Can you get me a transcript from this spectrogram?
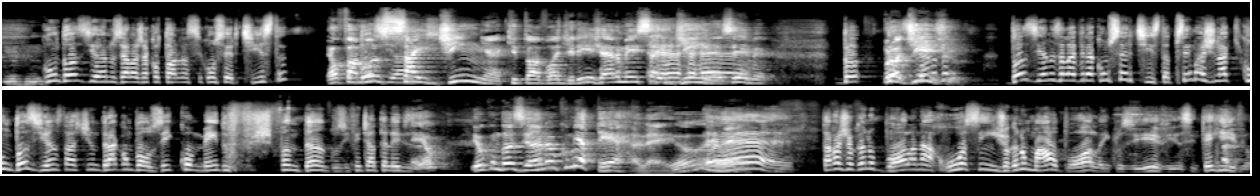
Uhum. Com 12 anos ela já torna-se concertista. É o famoso saidinha que tua avó dirige, era meio saidinha, é... assim. Do, Prodígio. 12 anos ela vira concertista. Pra você imaginar que com 12 anos tava assistindo Dragon Ball Z comendo fandangos em frente à televisão. Eu, eu com 12 anos eu comia terra, velho. É, né? tava jogando bola na rua, assim, jogando mal bola, inclusive, assim, terrível.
